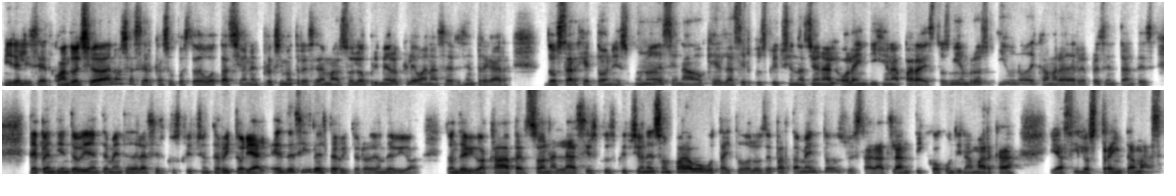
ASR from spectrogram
Mire, Lizeth, cuando el ciudadano se acerca a su puesto de votación el próximo 13 de marzo, lo primero que le van a hacer es entregar dos tarjetones, uno de Senado, que es la circunscripción nacional o la indígena para estos miembros, y uno de Cámara de Representantes, dependiendo evidentemente de la circunscripción territorial, es decir, el territorio donde viva, donde viva cada persona. Las circunscripciones son para Bogotá y todos los departamentos, está el Atlántico, Cundinamarca y así los 30 más.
